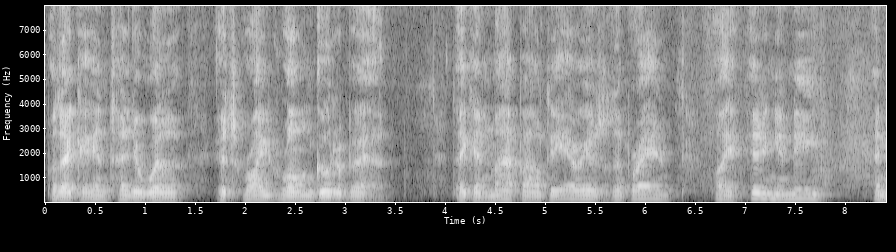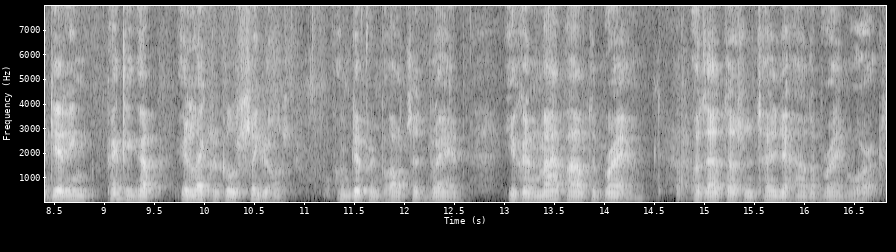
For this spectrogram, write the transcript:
But they can't tell you whether it's right, wrong, good, or bad. They can map out the areas of the brain by hitting your knee and getting, picking up electrical signals from different parts of the brain. You can map out the brain, but that doesn't tell you how the brain works.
